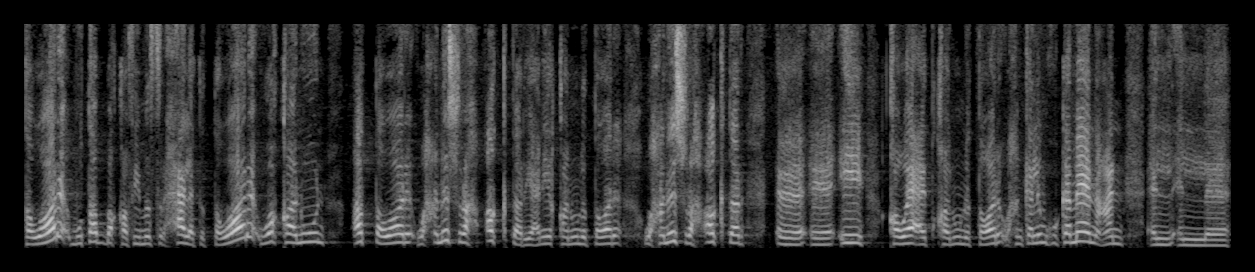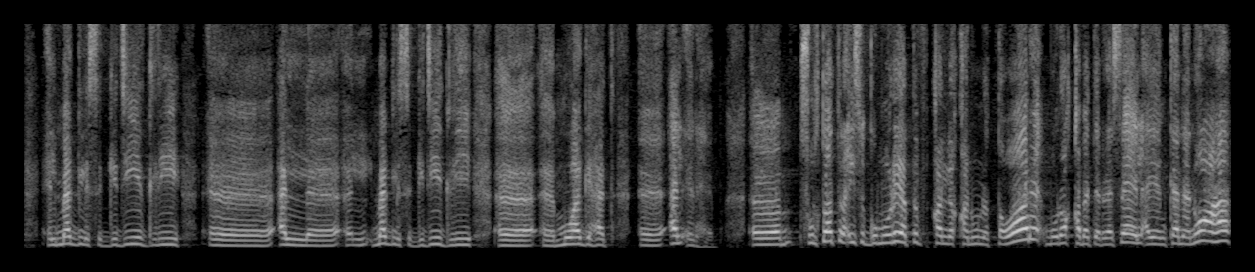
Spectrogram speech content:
طوارئ مطبقة في مصر حالة الطوارئ وقانون الطوارئ وهنشرح أكتر يعني إيه قانون الطوارئ وهنشرح أكتر إيه قواعد قانون الطوارئ وهنكلمكم كمان عن المجلس الجديد ل المجلس الجديد لمواجهة الإرهاب. سلطات رئيس الجمهورية طبقا لقانون الطوارئ مراقبة الرسائل أيا كان نوعها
